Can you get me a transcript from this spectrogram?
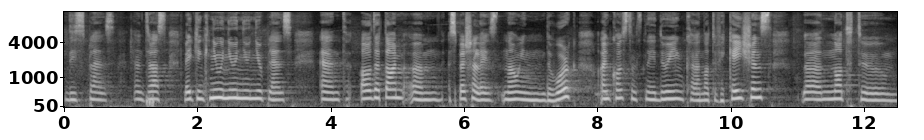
these plans and just making new, new, new, new plans. And all the time, um, especially now in the work, I'm constantly doing uh, notifications, uh, not to,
